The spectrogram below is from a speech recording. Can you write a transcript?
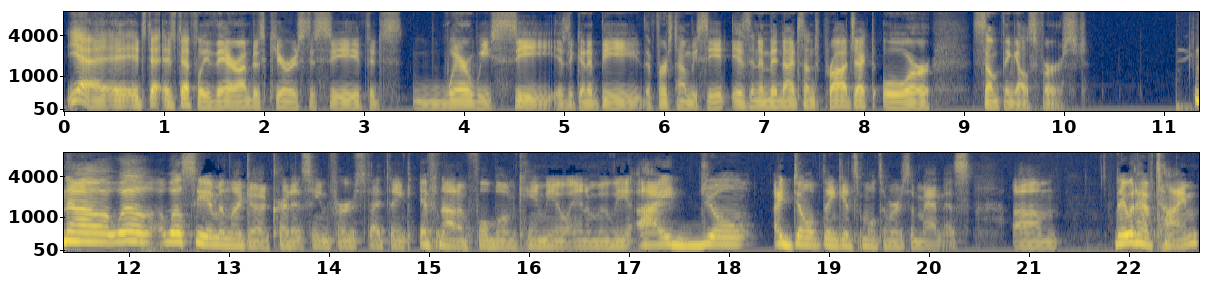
Yeah, it's de- it's definitely there. I'm just curious to see if it's where we see. Is it going to be the first time we see it? Is it a Midnight Suns project or something else first? No, we'll we'll see him in like a credit scene first, I think, if not a full blown cameo in a movie. I don't I don't think it's Multiverse of Madness. Um, they would have time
